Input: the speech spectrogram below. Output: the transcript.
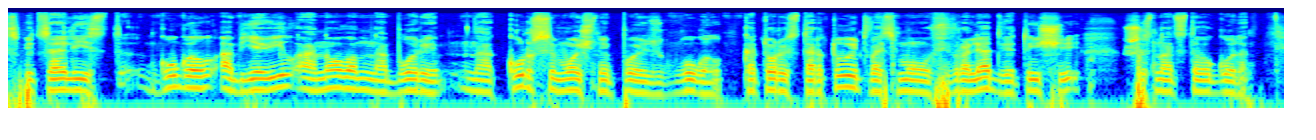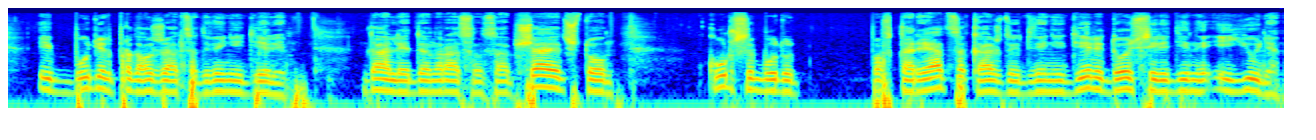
специалист Google, объявил о новом наборе на курсы «Мощный поиск Google», который стартует 8 февраля 2016 года и будет продолжаться две недели. Далее Дэн Рассел сообщает, что курсы будут повторяться каждые две недели до середины июня.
